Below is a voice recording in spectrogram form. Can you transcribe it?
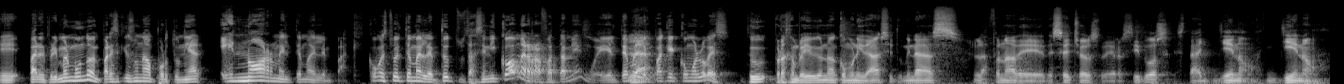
eh, para el primer mundo me parece que es una oportunidad enorme el tema del empaque. ¿Cómo es tú el tema del empaque? Tú estás en e-commerce, Rafa, también, güey. El tema La- del empaque, ¿cómo lo ves? Tú, por ejemplo, yo vivo en una comunidad, si tú miras la zona de desechos, de residuos, está lleno, lleno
